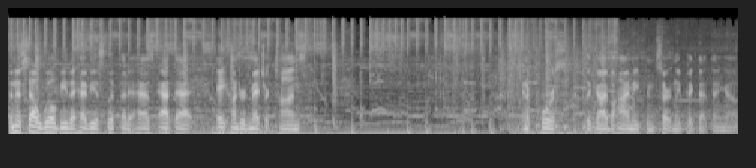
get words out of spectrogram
The nacelle will be the heaviest lift that it has at that 800 metric tons. And of course, the guy behind me can certainly pick that thing up.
